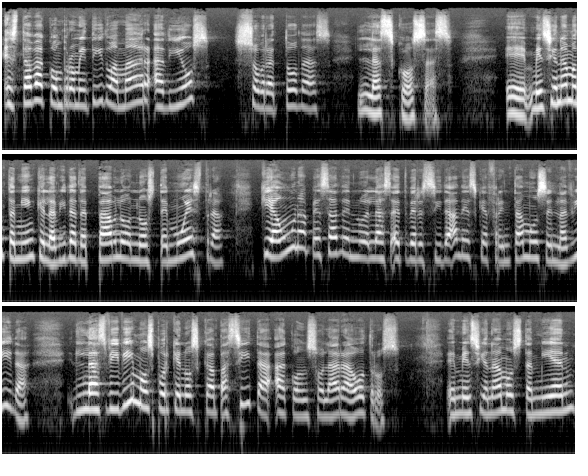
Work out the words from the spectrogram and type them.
estaba comprometido a amar a Dios sobre todas las cosas. Eh, mencionamos también que la vida de Pablo nos demuestra que aún a pesar de las adversidades que enfrentamos en la vida, las vivimos porque nos capacita a consolar a otros. Eh, mencionamos también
